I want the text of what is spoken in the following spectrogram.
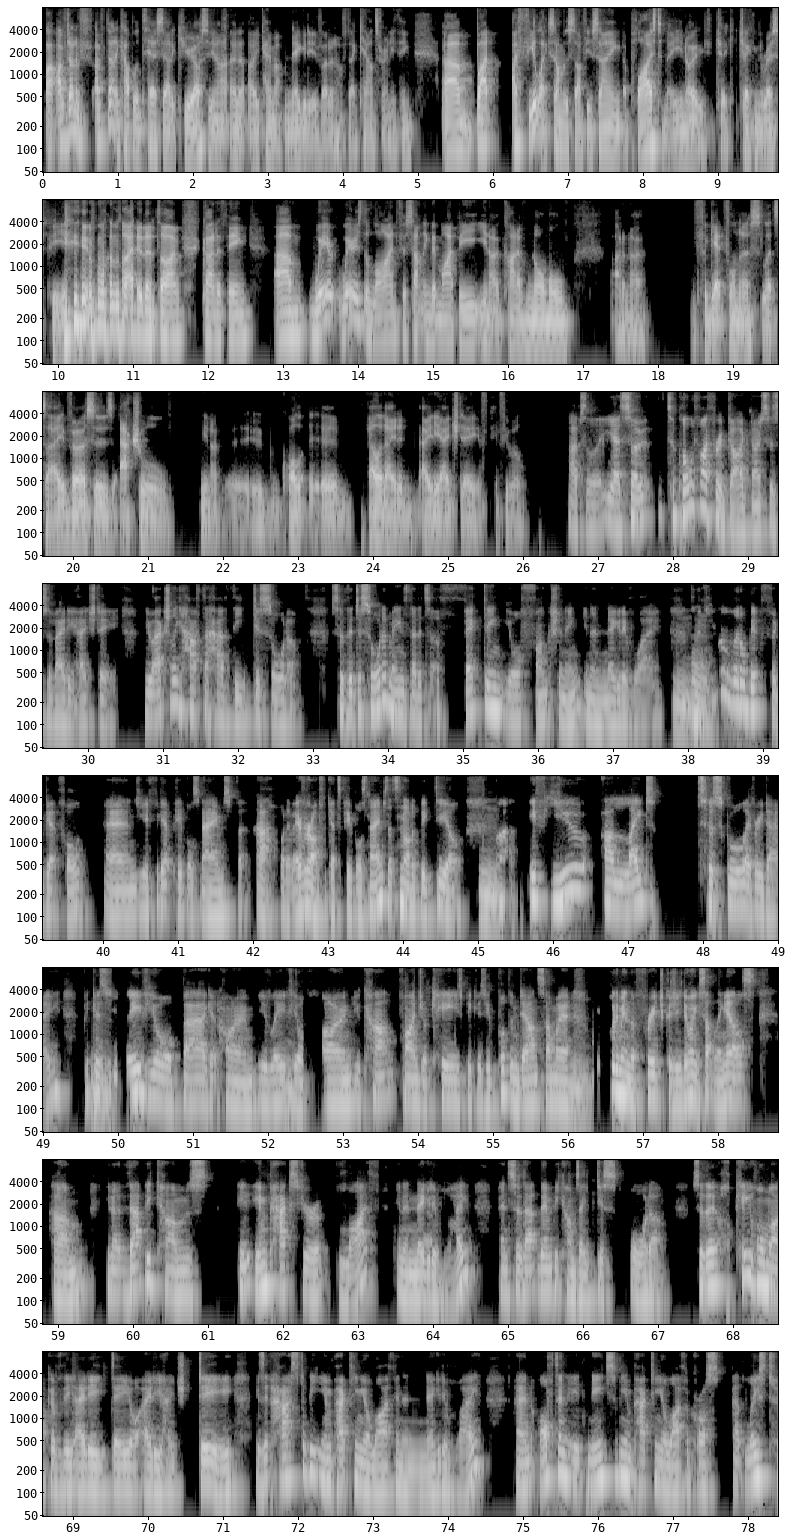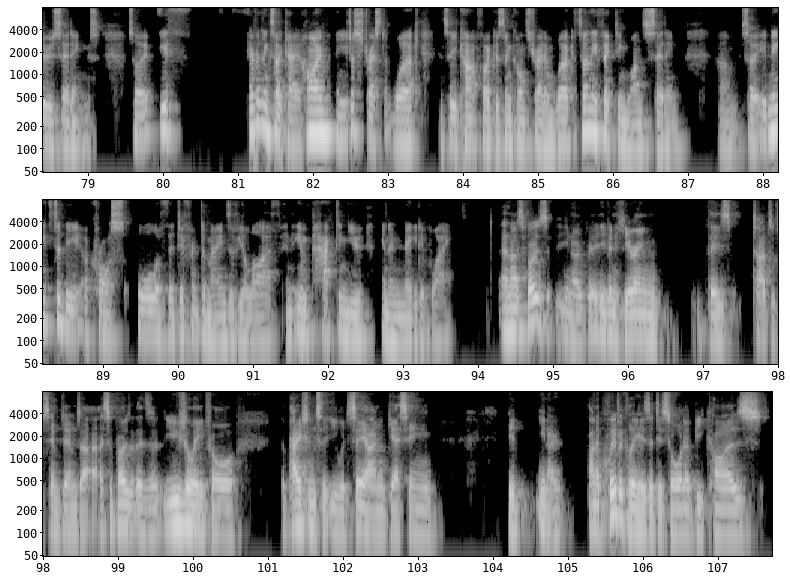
I, have done a I've done a couple of tests out of curiosity, and I, I, came up negative. I don't know if that counts for anything, um, but I feel like some of the stuff you're saying applies to me. You know, check, checking the recipe one light at a time, kind of thing. Um, where where is the line for something that might be you know kind of normal? I don't know forgetfulness, let's say, versus actual, you know, uh, quali- uh, validated ADHD, if, if you will. Absolutely. Yeah. So to qualify for a diagnosis of ADHD, you actually have to have the disorder. So the disorder means that it's affecting your functioning in a negative way. Mm. If you're a little bit forgetful and you forget people's names, but ah, whatever, everyone forgets people's names. That's not a big deal. Mm. But if you are late to school every day because mm. you leave your bag at home, you leave mm. your phone, you can't find your keys because you put them down somewhere, mm. you put them in the fridge because you're doing something else. Um, you know, that becomes, it impacts your life in a negative way. And so that then becomes a disorder. So the key hallmark of the ADD or ADHD is it has to be impacting your life in a negative way. And often it needs to be impacting your life across at least two settings. So if everything's okay at home and you're just stressed at work, and so you can't focus and concentrate on work, it's only affecting one setting. Um, so it needs to be across all of the different domains of your life and impacting you in a negative way. And I suppose, you know, even hearing these types of symptoms, I, I suppose that there's a, usually for the patients that you would see, I'm guessing it you know unequivocally is a disorder because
